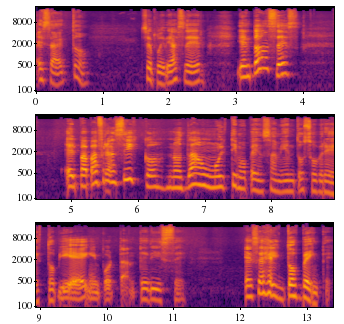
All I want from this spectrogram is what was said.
Exacto, se puede hacer. Y entonces, el Papa Francisco nos da un último pensamiento sobre esto, bien importante, dice, ese es el 220.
